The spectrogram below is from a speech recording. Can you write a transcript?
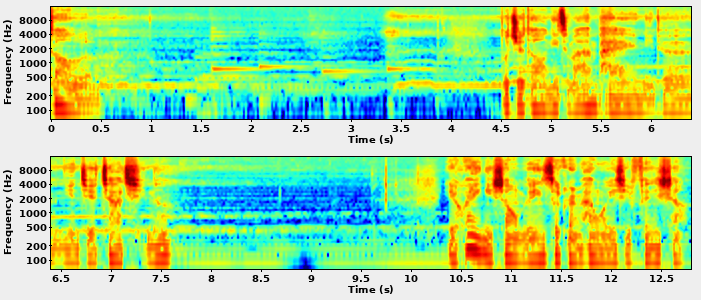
到了，不知道你怎么安排你的年节假期呢？也欢迎你上我们的 Instagram 和我一起分享。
